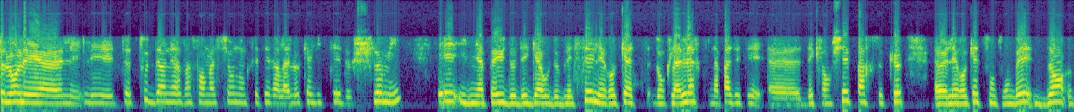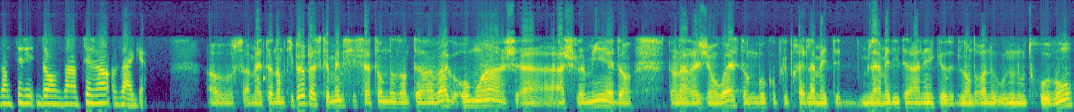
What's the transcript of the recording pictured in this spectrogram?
selon les, les, les toutes dernières informations, donc c'était vers la localité de Shlomi et il n'y a pas eu de dégâts ou de blessés. Les roquettes, donc l'alerte n'a pas été euh, déclenchée parce que euh, les roquettes sont tombées dans un, dans un terrain vague. Oh, ça m'étonne un petit peu parce que même si ça tombe dans un terrain vague, au moins à Shlomi et dans dans la région ouest, donc beaucoup plus près de la, la Méditerranée que de l'endroit où nous nous trouvons,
